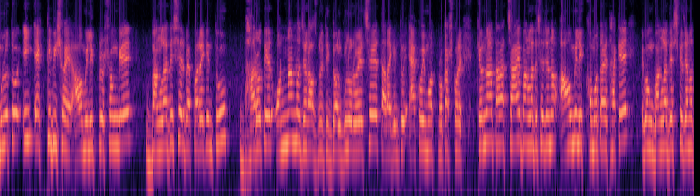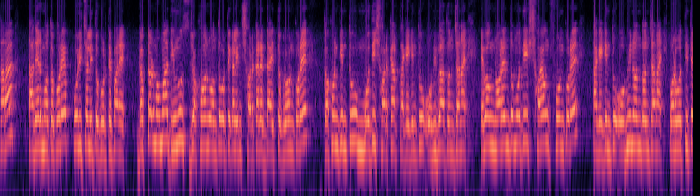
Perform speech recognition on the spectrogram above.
মূলত এই একটি বিষয়ে আওয়ামী লীগ প্রসঙ্গে বাংলাদেশের ব্যাপারে কিন্তু ভারতের অন্যান্য যে রাজনৈতিক দলগুলো রয়েছে, তারা কিন্তু একই মত প্রকাশ করে। কেননা তারা চায় বাংলাদেশে যেন আওয়ামী লীগ ক্ষমতায় থাকে এবং বাংলাদেশকে যেন তারা তাদের মতো করে পরিচালিত করতে পারে। ডক্টর মোহাম্মদ ইউনুস যখন অন্তর্বর্তীকালীন সরকারের দায়িত্ব গ্রহণ করে, তখন কিন্তু মোদী সরকার তাকে কিন্তু অভিবাদন জানায় এবং নরেন্দ্র মোদী স্বয়ং ফোন করে তাকে কিন্তু অভিনন্দন জানায়। পরবর্তীতে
